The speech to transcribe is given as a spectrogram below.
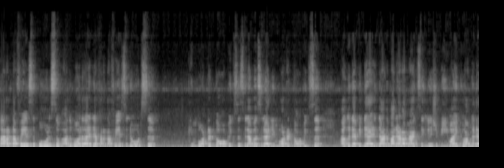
കറണ്ട് അഫയേഴ്സ് പോൾസും അതുപോലെ തന്നെ current affairs notes important topics സിലബസിലൊരു ഇമ്പോർട്ടന്റ് ടോപ്പിക്സ് അങ്ങനെ പിന്നെ എന്താണ് മലയാളം മാത്സ് ഇംഗ്ലീഷ് പി വായിക്കും അങ്ങനെ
